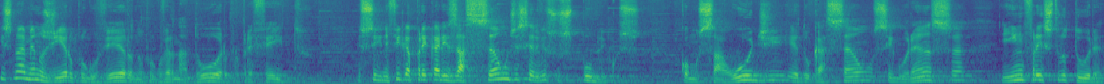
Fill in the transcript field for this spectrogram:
Isso não é menos dinheiro para o governo, para o governador, para o prefeito. Isso significa precarização de serviços públicos, como saúde, educação, segurança e infraestrutura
